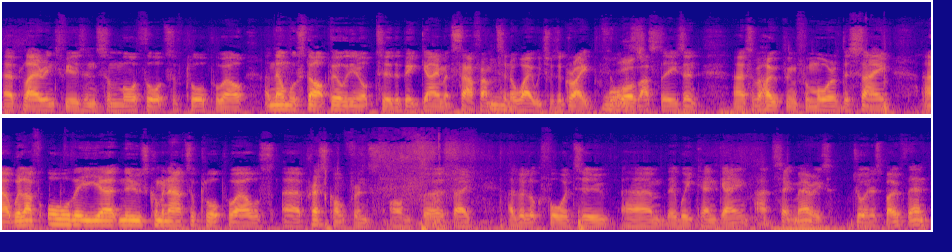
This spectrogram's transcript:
uh, player interviews, and some more thoughts of Claude Puel. And then we'll start building up to the big game at Southampton away, which was a great performance last season. Uh, so we're hoping for more of the same. Uh, we'll have all the uh, news coming out of Claude Puel's uh, press conference on Thursday as we look forward to um, the weekend game at St Mary's. Join us both then.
